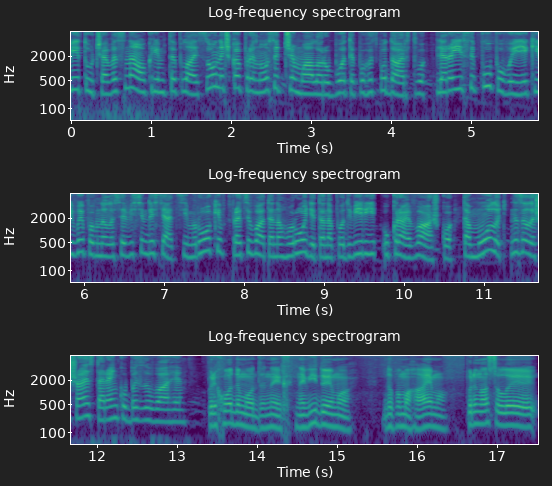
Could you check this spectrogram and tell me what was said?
Квітуча весна, окрім тепла й сонечка, приносить чимало роботи по господарству. Для Раїси Пупової, якій виповнилося 87 років, працювати на городі та на подвір'ї украй важко. Та молодь не залишає стареньку без уваги. Приходимо до них, навідуємо, допомагаємо. Приносили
